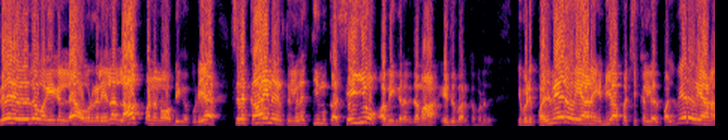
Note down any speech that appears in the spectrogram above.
வேறு ஏதோ வகைகள்ல அவர்களை எல்லாம் லாக் பண்ணணும் அப்படிங்கக்கூடிய சில காய் நிறுத்தல்களை திமுக செய்யும் அப்படிங்கிற விதமா எதிர்பார்க்கப்படுது. இப்படி பல்வேறு வகையான இடியாப்ப சிக்கல்கள் பல்வேறு வகையான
